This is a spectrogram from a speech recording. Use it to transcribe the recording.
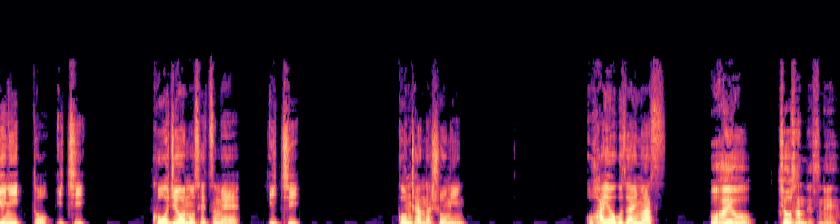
ユニット1工場の説明1工厂的说明おはようございます。おはよう、張さんですね。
